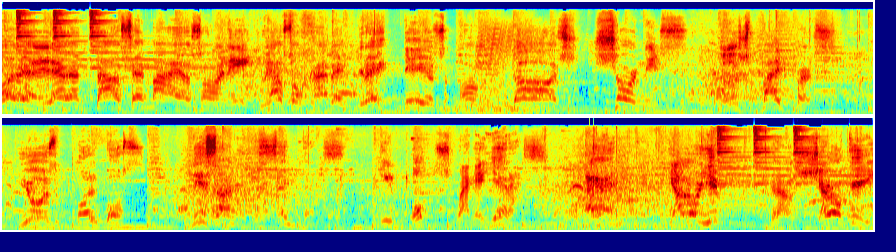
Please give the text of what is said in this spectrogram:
only 11,000 miles on it. We also have a great deals on Dodge Shorties, Dodge Vipers, used Volvos, Nissan Excentras, y Volkswageneras, Grand Cherokees.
